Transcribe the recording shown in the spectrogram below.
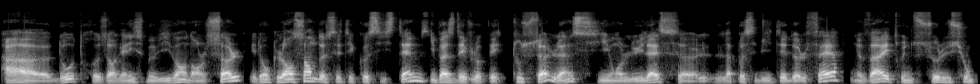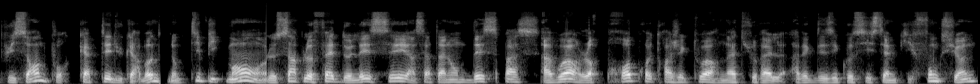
à euh, d'autres organismes vivants dans le sol. Et donc l'ensemble de cet écosystème, il va se développer tout seul, hein, si on lui laisse euh, la possibilité de le faire, va être une solution puissante pour capter du carbone. Donc typiquement, le simple fait de laisser un certain nombre d'espaces avoir leur propre trajectoire naturelle avec des écosystèmes qui fonctionnent,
